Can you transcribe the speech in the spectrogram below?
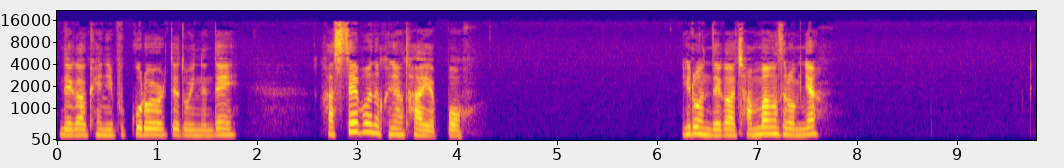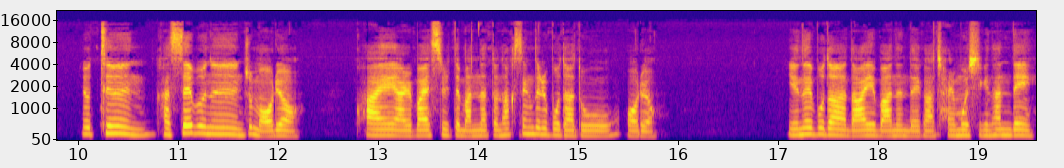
내가 괜히 부끄러울 때도 있는데 갓세븐은 그냥 다 예뻐. 이런 내가 잔망스럽냐? 여튼 갓세븐은 좀 어려. 과외 알바했을 때 만났던 학생들보다도 어려. 얘네보다 나이 많은 내가 잘못이긴 한데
